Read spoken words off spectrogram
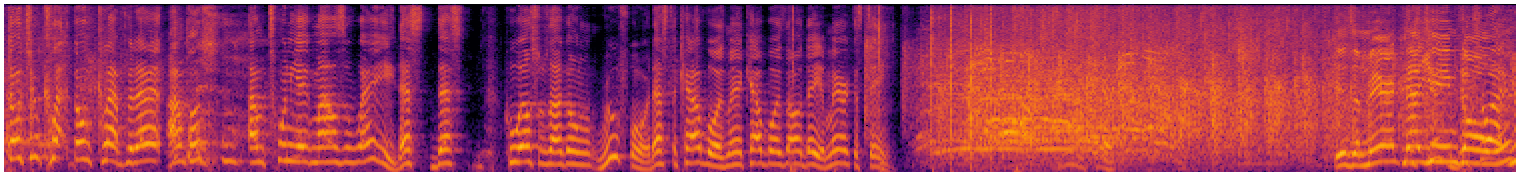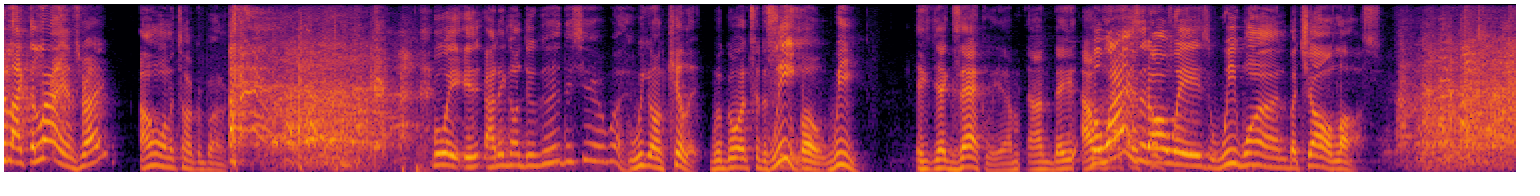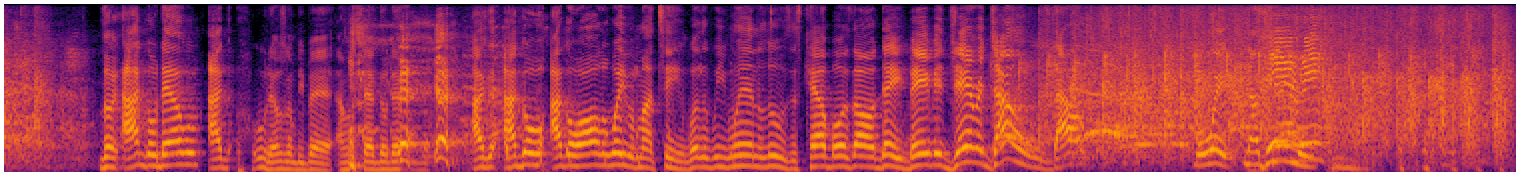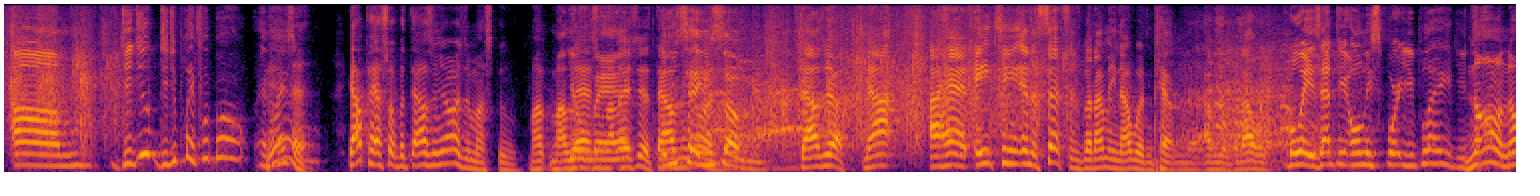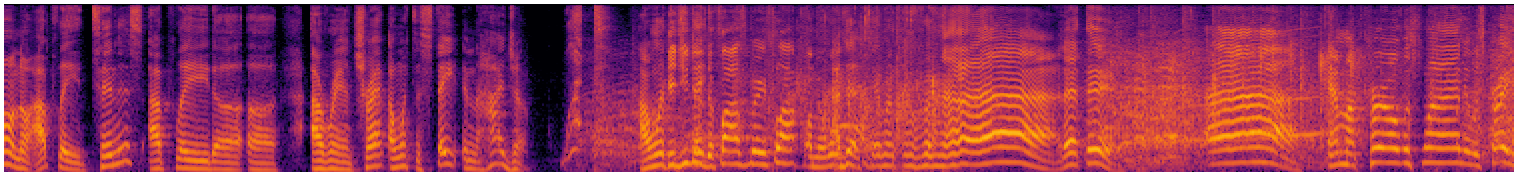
Don't you clap? Don't clap for that. I'm, I'm 28 miles away. That's that's who else was I gonna root for? That's the Cowboys, man. Cowboys all day, America's team. Is America's Now you, team going? you like the Lions, right? I don't want to talk about it. but wait, is- are they gonna do good this year or what? We gonna kill it. We're going to the We? Super Bowl. We. Exactly. I'm, I'm, they, I But why is it coaching. always we won but y'all lost? Look, I go down with I. Ooh, that was gonna be bad. I'm gonna say I go down. I, go- I go. I go all the way with my team, whether we win or lose. It's Cowboys all day, baby. Jerry Jones, dog. But wait, now Jerry. Jamie, um, did you did you play football in high Yeah. school? Y'all passed over a thousand yards in my school. My, my Yo, last my man, last year, let me thousand tell you something. Thousand yards. Now I had 18 interceptions, but I mean I wasn't counting that. I was, but I was. But wait, is that the only sport you played? You No, no, no. I played tennis. I played. Uh, uh, I ran track. I went to state in the high jump. What? I went. Did to you do the Fosbury flop? I mean, what? I did. Ah, that there. Ah, and my curl was flying. It was crazy.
